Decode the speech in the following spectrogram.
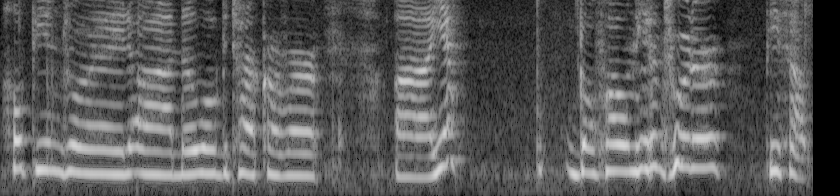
Hope you enjoyed uh, the little guitar cover. Uh, yeah, go follow me on Twitter. Peace out.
